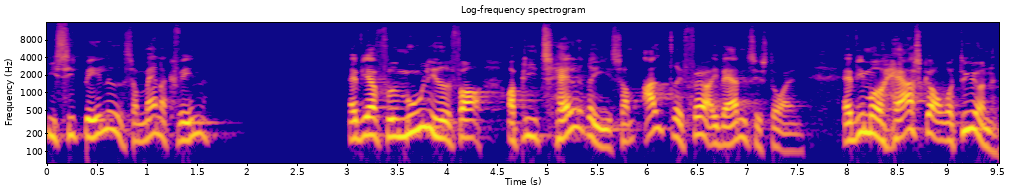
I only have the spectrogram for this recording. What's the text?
i sit billede som mand og kvinde. At vi har fået mulighed for at blive talrige som aldrig før i verdenshistorien. At vi må herske over dyrene.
